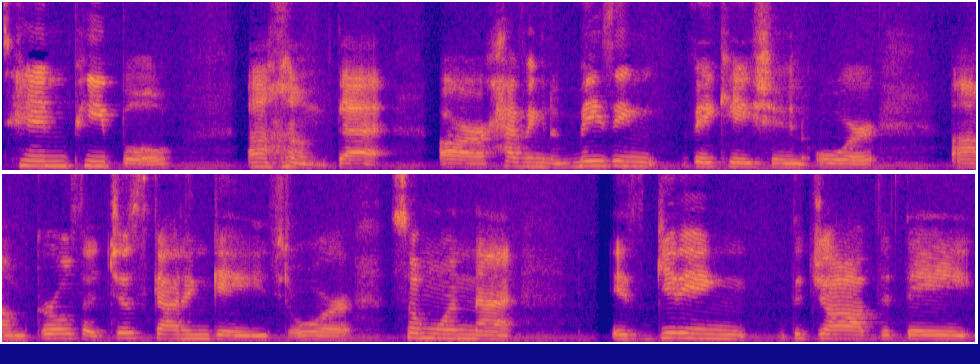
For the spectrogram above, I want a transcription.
10 people um, that are having an amazing vacation, or um, girls that just got engaged, or someone that is getting the job that they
